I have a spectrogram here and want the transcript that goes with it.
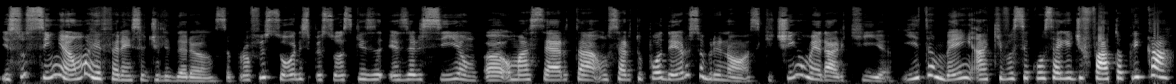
Isso sim é uma referência de liderança. Professores, pessoas que exerciam uh, uma certa, um certo poder sobre nós, que tinham uma hierarquia. E também a que você consegue de fato aplicar.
